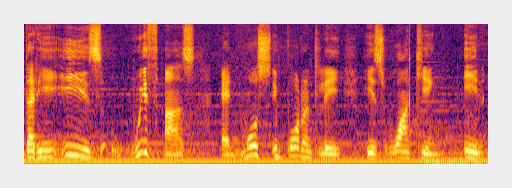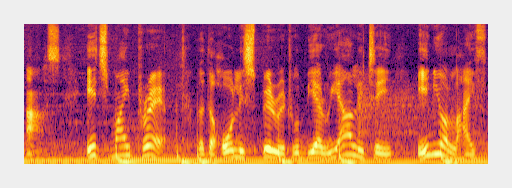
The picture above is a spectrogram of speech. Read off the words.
that He is with us, and most importantly, He's working in us. It's my prayer that the Holy Spirit will be a reality in your life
